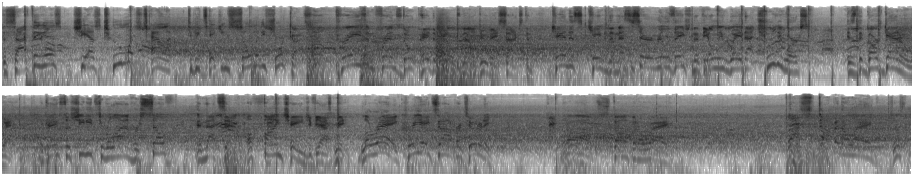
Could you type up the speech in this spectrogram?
The sad thing is, she has too much talent to be taking so many shortcuts. Well, praise necessary realization that the only way that truly works is the Gargano way, okay? So she needs to rely on herself, and that's it. A fine change, if you ask me. LeRae creates an opportunity. Oh, stomping away. Oh, stomping the leg. Just.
